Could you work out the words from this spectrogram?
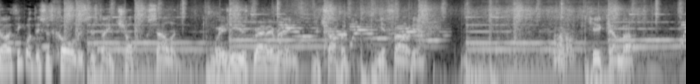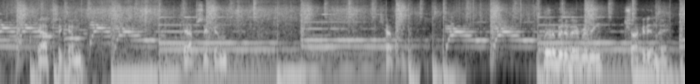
So I think what this is called is just a chopped salad, whereas you just grab everything, you chop it, and you throw it in. Cucumber, capsicum, capsicum, capsicum. A little bit of everything, chuck it in there.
